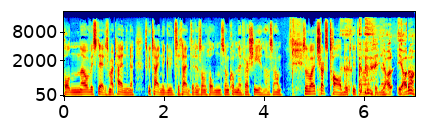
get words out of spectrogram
hånd, og hvis dere som er tegnere skulle tegne Gud, så tegnet dere en sånn hånd som kom ned fra skyene og sånn. Så det var et slags tabu knytta til det. Ja, ja da.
